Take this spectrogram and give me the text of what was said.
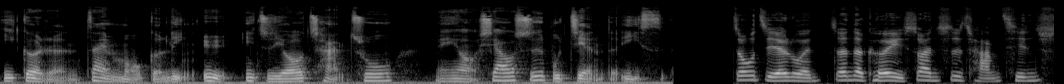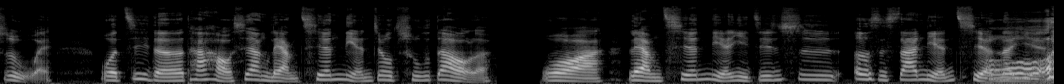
一个人在某个领域一直有产出，没有消失不见的意思。周杰伦真的可以算是常青树诶，我记得他好像两千年就出道了，哇，两千年已经是二十三年前了耶，oh.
